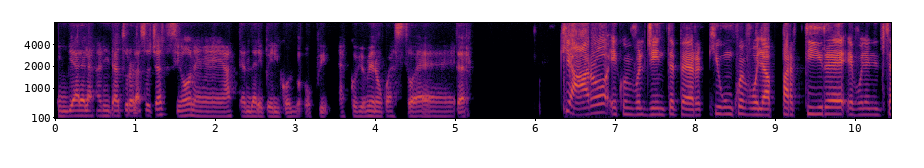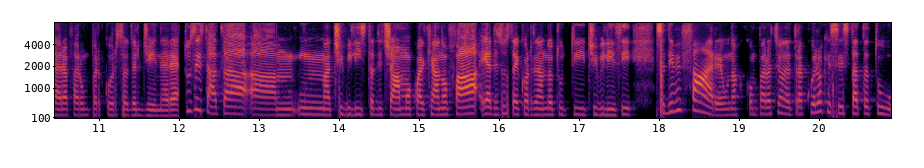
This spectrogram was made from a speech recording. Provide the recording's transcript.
inviare la candidatura all'associazione e attendere per i colloqui. Ecco, più o meno questo è chiaro e coinvolgente per chiunque voglia partire e voglia iniziare a fare un percorso del genere. Tu sei stata um, una civilista, diciamo, qualche anno fa e adesso stai coordinando tutti i civilisti. Se devi fare una comparazione tra quello che sei stata tu,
